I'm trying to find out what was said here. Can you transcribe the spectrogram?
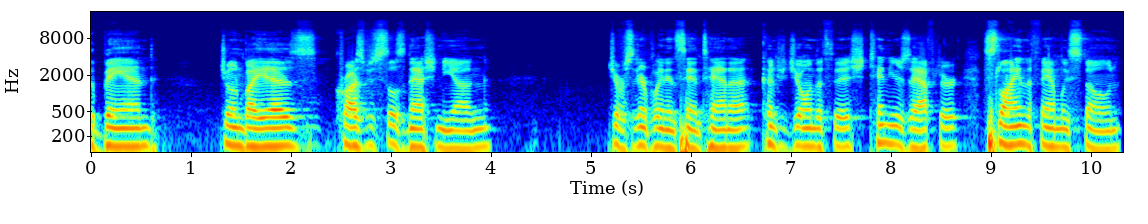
the band, Joan Baez, Crosby, Stills, Nash and Young, Jefferson Airplane and Santana, Country Joe and the Fish, Ten Years After, Sly and the Family Stone,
